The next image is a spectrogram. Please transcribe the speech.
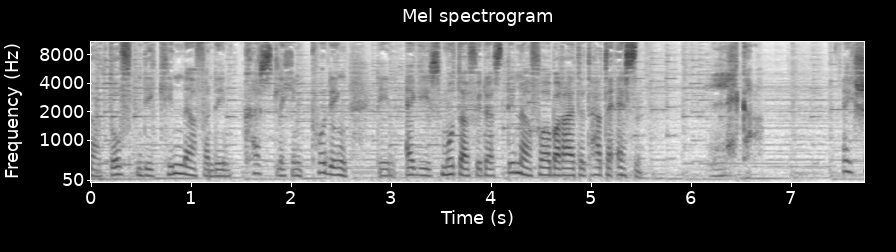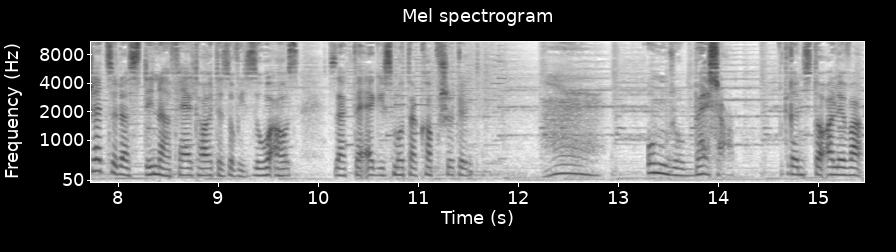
Dort durften die Kinder von dem köstlichen Pudding, den Aggies Mutter für das Dinner vorbereitet hatte, essen. Lecker! Ich schätze, das Dinner fällt heute sowieso aus, sagte Aggies Mutter kopfschüttelnd. Hm, umso besser, grinste Oliver.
